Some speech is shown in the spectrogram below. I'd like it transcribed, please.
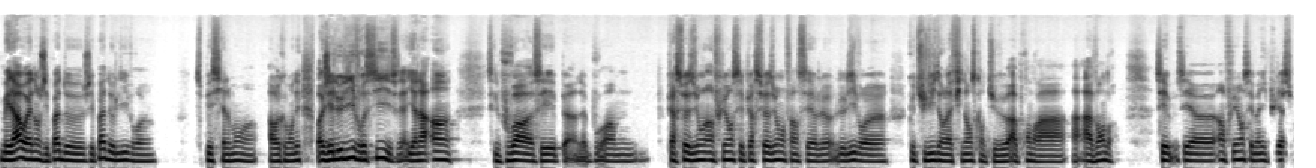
Mais là, ouais, non, j'ai pas de j'ai pas de livre euh, spécialement à, à recommander. Bon, j'ai le livre si, il y en a un. C'est le pouvoir, c'est le pouvoir euh, persuasion, influence et persuasion. Enfin, c'est le, le livre euh, que tu lis dans la finance quand tu veux apprendre à, à, à vendre. C'est euh, influence et manipulation.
